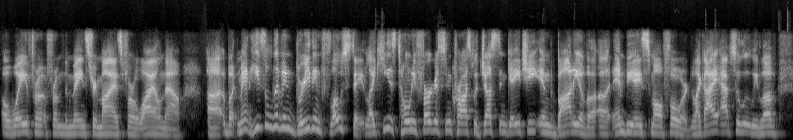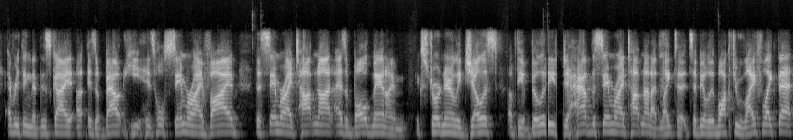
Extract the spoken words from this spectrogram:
away from from the mainstream eyes for a while now. Uh, but man, he's a living, breathing flow state. Like he is Tony Ferguson crossed with Justin Gaethje in the body of a, a NBA small forward. Like I absolutely love everything that this guy uh, is about. He his whole samurai vibe, the samurai top knot. As a bald man, I'm extraordinarily jealous of the ability to have the samurai top knot. I'd like to to be able to walk through life like that.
